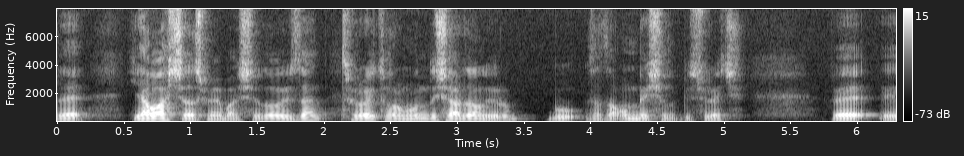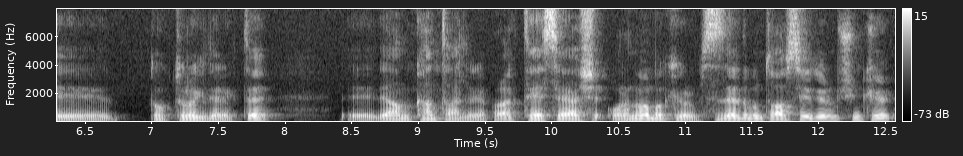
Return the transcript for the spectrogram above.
ve yavaş çalışmaya başladı. O yüzden tiroid hormonunu dışarıdan alıyorum. Bu zaten 15 yıllık bir süreç. Ve e, doktora giderek de e, devamlı kan tahlilleri yaparak TSH oranıma bakıyorum. Sizlere de bunu tavsiye ediyorum çünkü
